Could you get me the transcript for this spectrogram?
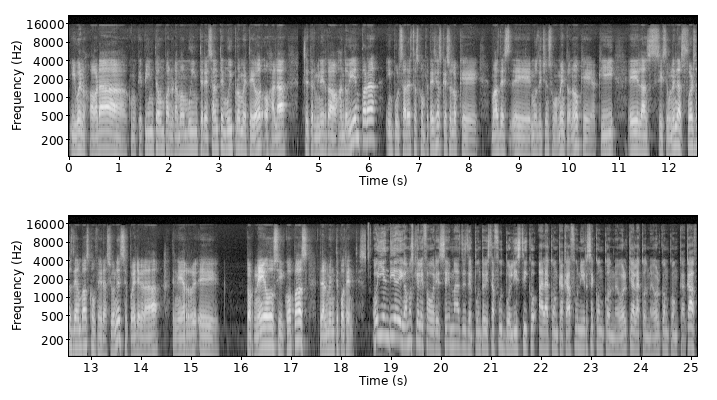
Y bueno, ahora como que pinta un panorama muy interesante, muy prometedor. Ojalá se termine trabajando bien para impulsar estas competencias, que eso es lo que más eh, hemos dicho en su momento, ¿no? Que aquí, eh, las, si se unen las fuerzas de ambas confederaciones, se puede llegar a tener eh, torneos y copas realmente potentes. Hoy en día digamos que le favorece más desde el punto de vista futbolístico a la CONCACAF unirse con CONMEBOL que a la CONMEBOL con CONCACAF,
